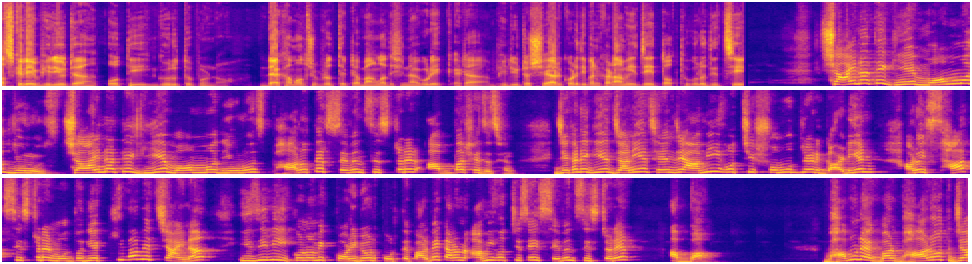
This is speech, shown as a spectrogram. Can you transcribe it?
আজকের এই ভিডিওটা অতি গুরুত্বপূর্ণ। দেখা মাত্র প্রত্যেকটা বাংলাদেশি নাগরিক এটা ভিডিওটা শেয়ার করে দিবেন, কারণ আমি যে তথ্যগুলো দিচ্ছি চায়নাতে গিয়ে মোহাম্মদ ইউনুস, চায়নাতে গিয়ে মোহাম্মদ ইউনুস ভারতের সেভেন সিস্টারের আব্বা সেজেছেন, যেখানে গিয়ে জানিয়েছেন যে আমি হচ্ছি সমুদ্রের গার্ডিয়ান আর ওই সাত সিস্টারের মধ্য দিয়ে কীভাবে চায়না ইজিলি ইকোনমিক করিডোর করতে পারবে, কারণ আমি হচ্ছি সেই সেভেন সিস্টারের আব্বা। ভাবুন একবার, ভারত যা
